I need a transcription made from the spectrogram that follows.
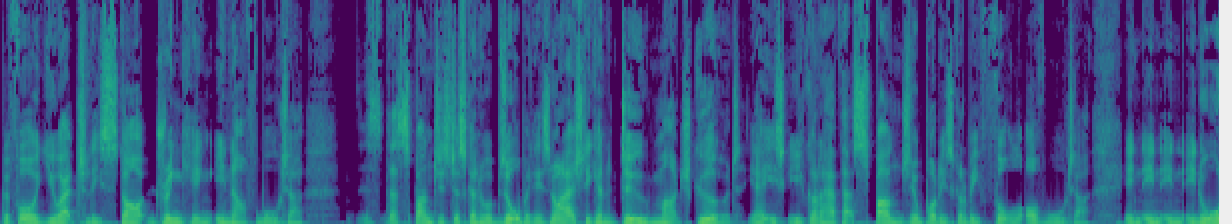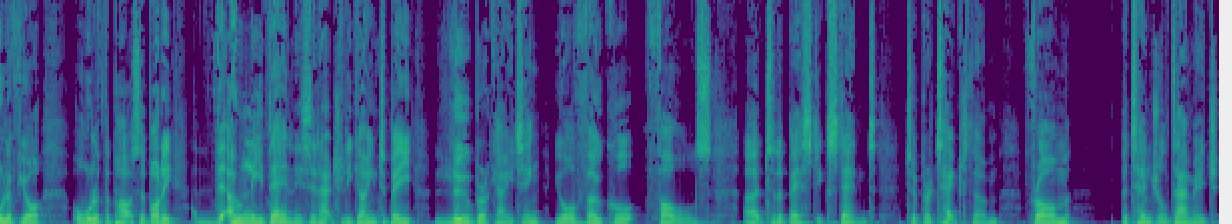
before you actually start drinking enough water, that sponge is just going to absorb it. It's not actually going to do much good. Yeah, it's, you've got to have that sponge. Your body's got to be full of water in, in, in, in all of your all of the parts of the body. The, only then is it actually going to be lubricating your vocal folds uh, to the best extent to protect them from potential damage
